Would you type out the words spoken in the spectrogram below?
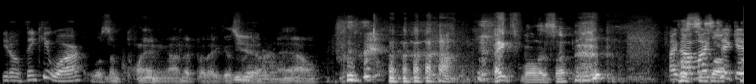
You don't think you are? I wasn't planning on it, but I guess Yeah. we are now. Thanks, Melissa. I got my ticket.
